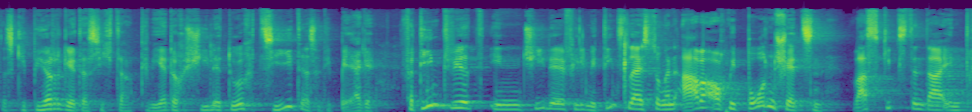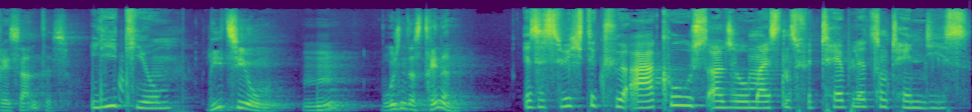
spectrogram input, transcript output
das Gebirge, das sich da quer durch Chile durchzieht, also die Berge. Verdient wird in Chile viel mit Dienstleistungen, aber auch mit Bodenschätzen. Was gibt's denn da Interessantes? Lithium. Lithium. Mhm. Wo ist denn das drinnen? Es ist wichtig für Akkus, also meistens für Tablets und Handys.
